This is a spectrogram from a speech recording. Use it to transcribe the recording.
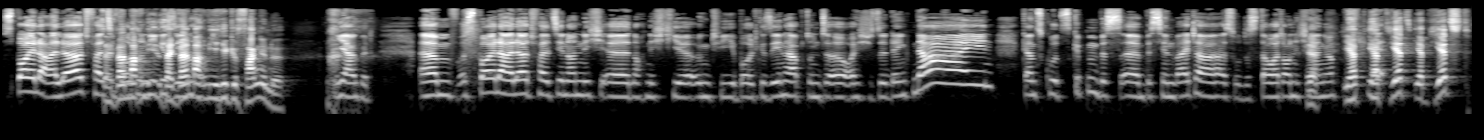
Spoiler Alert, falls seit ihr wann, machen die, seit wann machen die hier Gefangene? Ja, gut. Ähm, Spoiler Alert, falls ihr noch nicht, äh, noch nicht hier irgendwie Bolt gesehen habt und äh, euch so denkt, nein, ganz kurz skippen bis äh, ein bisschen weiter. Also das dauert auch nicht Ja. lange. Ihr, habt, ihr, habt jetzt, ihr habt jetzt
